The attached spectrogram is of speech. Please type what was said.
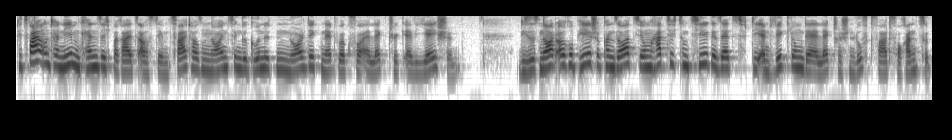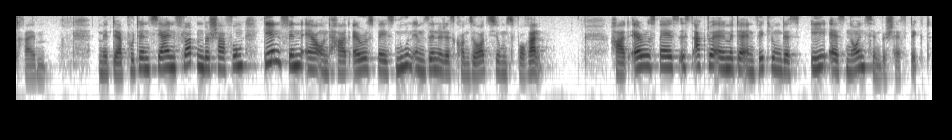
Die zwei Unternehmen kennen sich bereits aus dem 2019 gegründeten Nordic Network for Electric Aviation. Dieses nordeuropäische Konsortium hat sich zum Ziel gesetzt, die Entwicklung der elektrischen Luftfahrt voranzutreiben. Mit der potenziellen Flottenbeschaffung gehen Finnair und Hart Aerospace nun im Sinne des Konsortiums voran. Hart Aerospace ist aktuell mit der Entwicklung des ES-19 beschäftigt.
